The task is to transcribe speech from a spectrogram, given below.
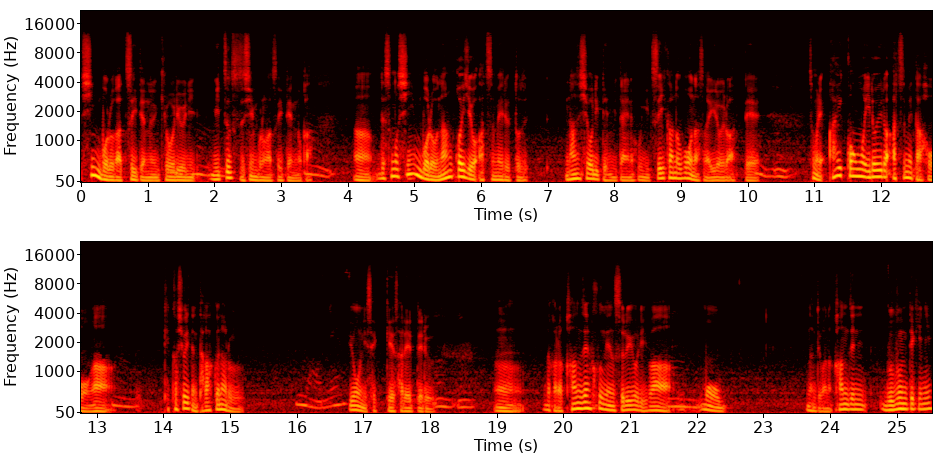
シンボルがついてるのに恐竜に。うん3つずつシンボルがついてるのうん。か、うん。でそのシンボルを何個以上集めると何勝利点みたいな風に追加のボーナスがいろいろあって、うんうんつまりアイコンをいろいろ集めた方が結果勝利点高くなるように設計されてるう、んうんうん、だから完全復元するよりは、もうなんていうかな完全に部分的に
